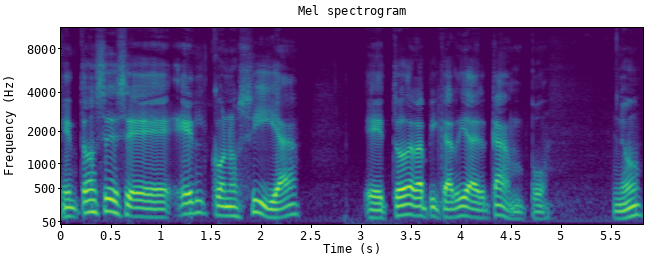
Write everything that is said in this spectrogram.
Entonces, eh, él conocía eh, toda la picardía del campo, ¿no?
